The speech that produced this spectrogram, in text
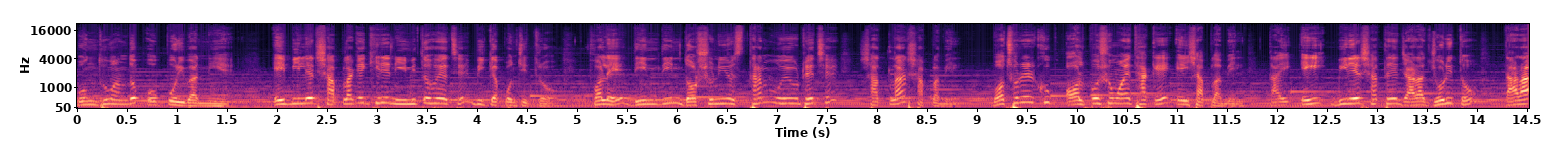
বন্ধু বান্ধব ও পরিবার নিয়ে। এই বিলের শাপলাকে ঘিরে নির্মিত হয়েছে বিজ্ঞাপন চিত্র। ফলে দিন দিন দর্শনীয় স্থান হয়ে উঠেছে সাতলার শাপলা বিল। বছরের খুব অল্প সময় থাকে এই শাপলা বিল। তাই এই বিলের সাথে যারা জড়িত, তারা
